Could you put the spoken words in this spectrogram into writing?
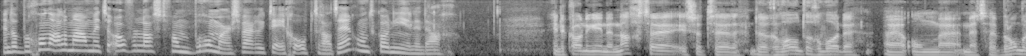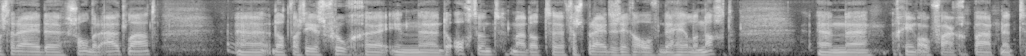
En dat begon allemaal met de overlast van brommers... waar u tegen optrad, hè, rond Koninginnedag. In de Koningin in de Nacht uh, is het uh, de gewoonte geworden uh, om met brommers te rijden zonder uitlaat. dat was eerst vroeg in de ochtend, maar dat verspreidde zich over de hele nacht. En ging ook vaak gepaard met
